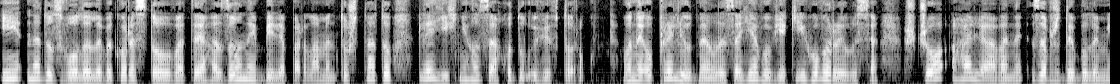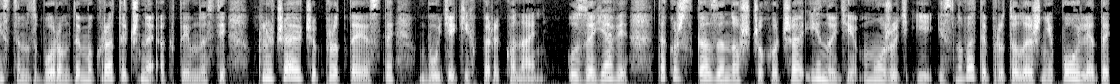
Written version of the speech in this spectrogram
і не дозволили використовувати газони біля парламенту штату для їхнього заходу у вівторок. Вони оприлюднили заяву, в якій говорилося, що галявини завжди були місцем збором демократичної активності, включаючи протести будь-яких переконань. У заяві також сказано, що, хоча іноді можуть і існувати протилежні погляди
